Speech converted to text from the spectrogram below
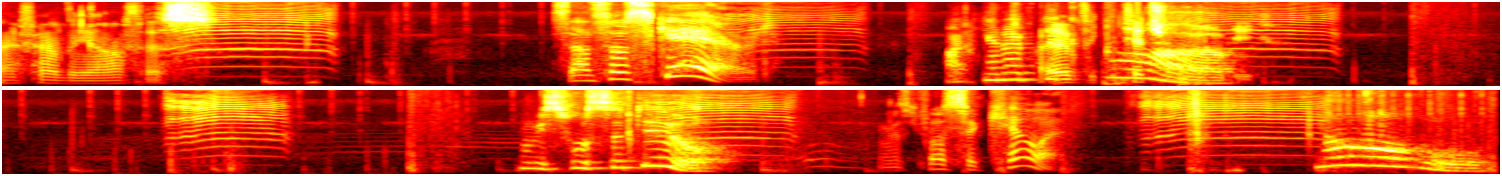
I found the office. Sounds so scared. Why can't I pick I have the them kitchen up? key. What are we supposed to do? We're supposed to kill it. No.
